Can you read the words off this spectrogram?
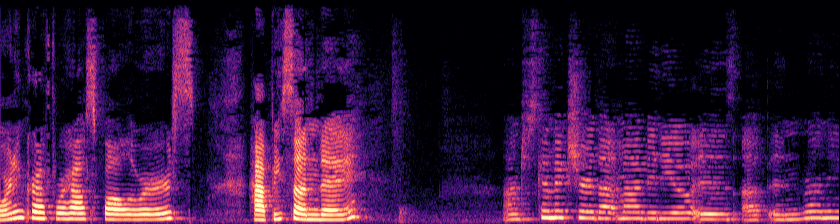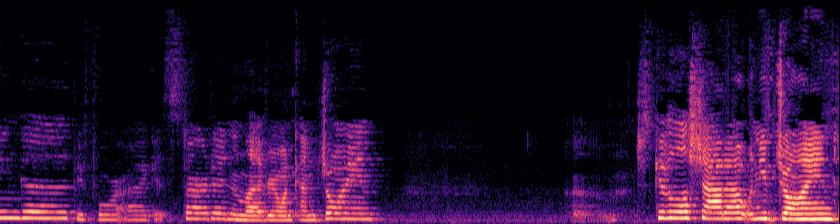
morning, Craft Warehouse followers. Happy Sunday. I'm just to make sure that my video is up and running good before I get started and let everyone kind of join. Um, just give a little shout out when you've joined.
